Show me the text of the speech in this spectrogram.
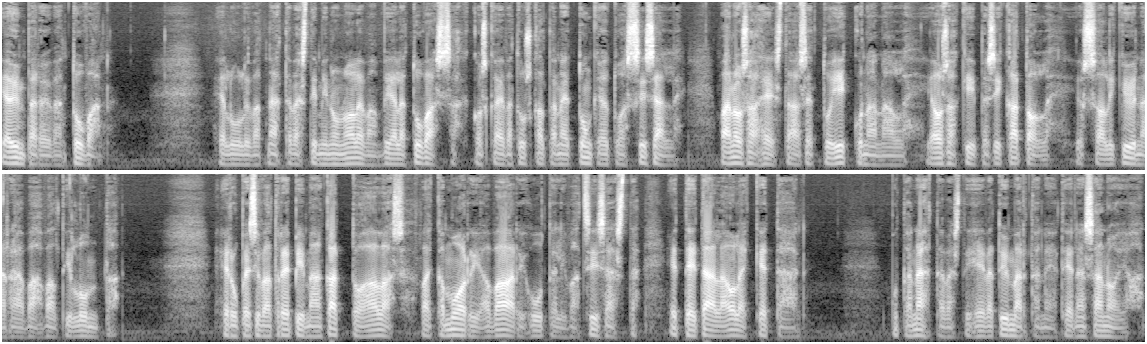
ja ympäröivän tuvan. He luulivat nähtävästi minun olevan vielä tuvassa, koska eivät uskaltaneet tunkeutua sisälle, vaan osa heistä asettui ikkunan alle ja osa kiipesi katolle, jossa oli kyynärää vahvalti lunta. He rupesivat repimään kattoa alas, vaikka muori ja vaari huutelivat sisästä, ettei täällä ole ketään – mutta nähtävästi he eivät ymmärtäneet heidän sanojaan.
